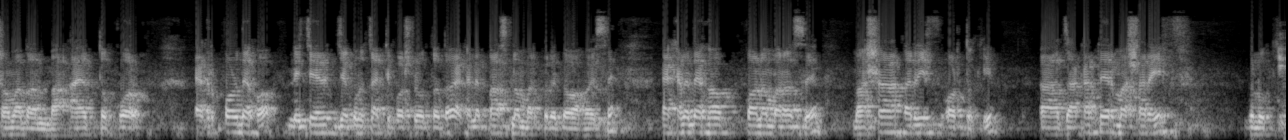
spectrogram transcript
সমাধান বা আয়ত্ত করো। এরপর দেখো, নিচের যে কোনো চারটি প্রশ্নের উত্তর দাও, এখানে পাঁচ নাম্বার করে দেওয়া হয়েছে। এখানে দেখো, ক নাম্বার আছে মাসারিফ অর্থ কি? জাকাতের মাসারিফগুলো কি?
